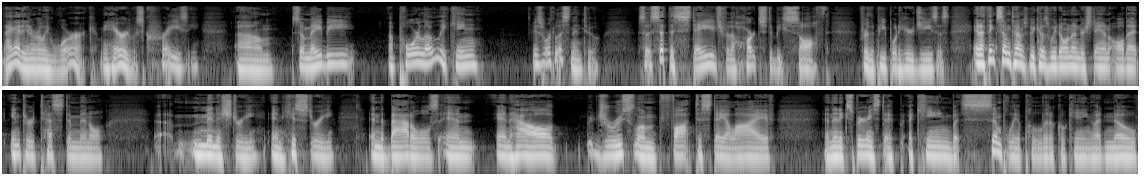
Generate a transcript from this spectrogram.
That guy didn't really work. I mean, Herod was crazy. Um, so maybe a poor, lowly king is worth listening to. So it set the stage for the hearts to be soft for the people to hear Jesus. And I think sometimes because we don't understand all that intertestamental uh, ministry and history and the battles and and how Jerusalem fought to stay alive and then experienced a, a king, but simply a political king who had no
